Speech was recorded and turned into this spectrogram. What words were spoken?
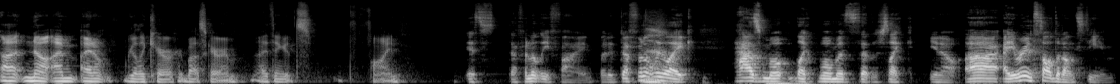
Uh, no, I'm. I don't really care about Skyrim. I think it's fine. It's definitely fine, but it definitely like has mo- like moments that just like you know. Uh, I reinstalled it on Steam.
